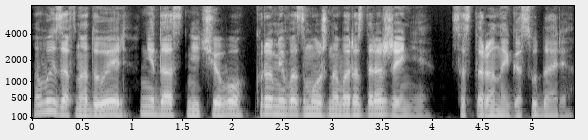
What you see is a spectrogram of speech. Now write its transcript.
вызов на дуэль не даст ничего, кроме возможного раздражения со стороны государя.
